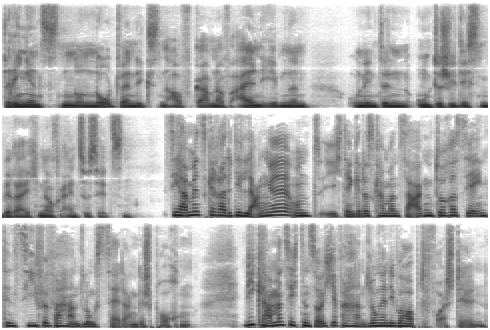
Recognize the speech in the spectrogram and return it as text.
dringendsten und notwendigsten Aufgaben auf allen Ebenen und in den unterschiedlichsten Bereichen auch einzusetzen. Sie haben jetzt gerade die lange und ich denke, das kann man sagen, durchaus sehr intensive Verhandlungszeit angesprochen. Wie kann man sich denn solche Verhandlungen überhaupt vorstellen?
